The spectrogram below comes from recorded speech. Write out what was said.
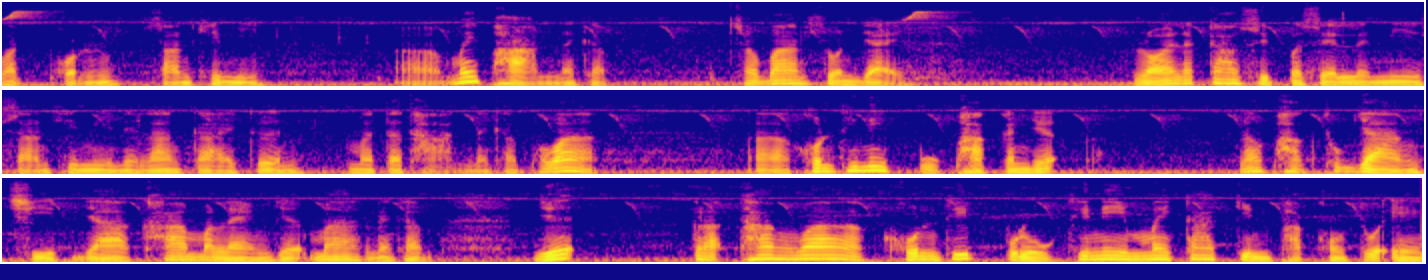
วัดผลสารเคมีไม่ผ่านนะครับ ชาวบ้านส่วนใหญ่ร้อยละ 90%เลยมีสารเคมีในร่างกายเกินมาตรฐานนะครับ เพราะว่าอ่าคนที่นี่ปลูกผักกันเยอะ แล้วผักทุกอย่างฉีดยาฆ่าแมลงเยอะมากนะครับ เยอะ กระทั่งว่าคนที่ปลูกที่นี่ไม่กล้ากินผักของตัวเอง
